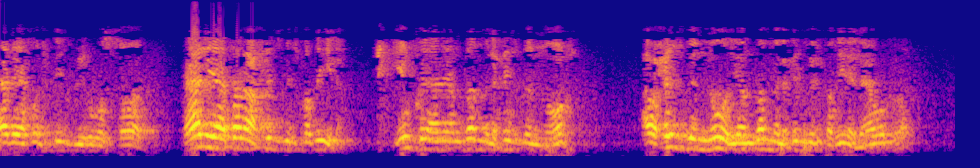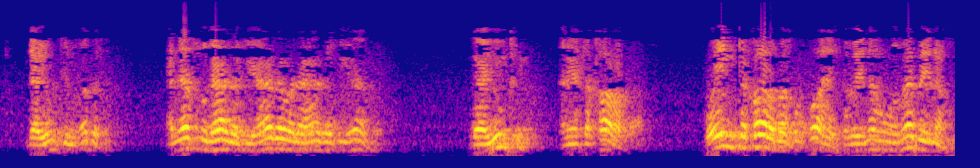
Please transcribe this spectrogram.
هذا يقول حزبي هو الصواب. هل يا ترى حزب الفضيلة يمكن أن ينضم لحزب النور؟ أو حزب النور ينضم لحزب الفضيلة؟ لا والله. لا يمكن أبدا. أن يدخل هذا في هذا ولا هذا في هذا. لا يمكن أن يتقارب. وإن تقارب في الظاهر فبينهما ما بينهم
